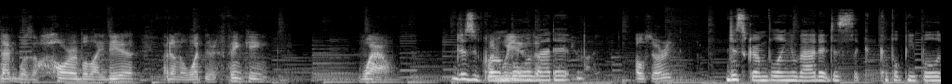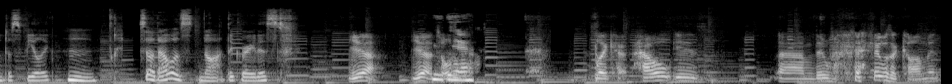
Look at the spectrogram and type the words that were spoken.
that was a horrible idea. I don't know what they're thinking. Wow. Just grumble end up- about it. Oh, sorry? Just grumbling about it. Just like a couple people just be like, hmm. So that was not the greatest. Yeah, yeah, totally. Yeah. like how is um, there, there was a comment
